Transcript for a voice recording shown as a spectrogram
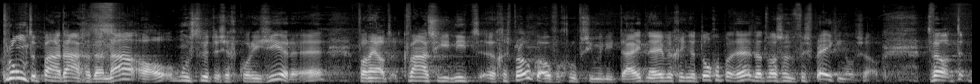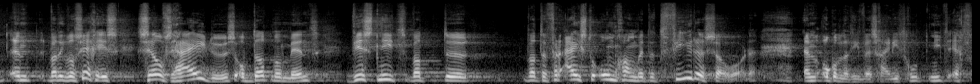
prompt een paar dagen daarna al moest Rutte zich corrigeren. Hè. Van hij had quasi niet eh, gesproken over groepsimmuniteit. Nee, we gingen toch op. Hè, dat was een verspreking of zo. Terwijl, en wat ik wil zeggen is, zelfs hij dus op dat moment wist niet wat de wat de vereiste omgang met het virus zou worden. En ook omdat hij waarschijnlijk niet, goed, niet echt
